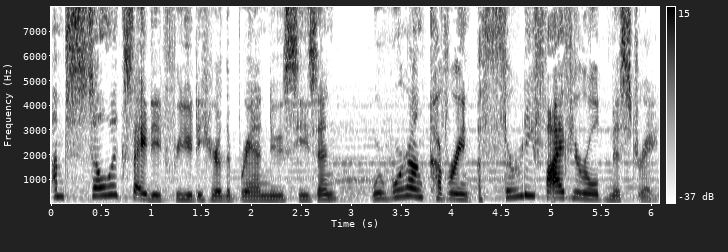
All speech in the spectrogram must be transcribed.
I'm so excited for you to hear the brand new season where we're uncovering a 35 year old mystery.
